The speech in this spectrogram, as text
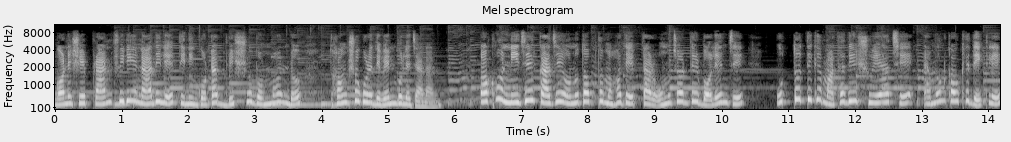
গণেশের প্রাণ ফিরিয়ে না দিলে তিনি গোটা বিশ্ব ব্রহ্মাণ্ড ধ্বংস করে দেবেন বলে জানান। তখন নিজের কাজে অনুতপ্ত মহাদেব তার অনুচরদের বলেন যে, উত্তর দিকে মাথা দিয়ে শুয়ে আছে এমন কাউকে দেখলে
